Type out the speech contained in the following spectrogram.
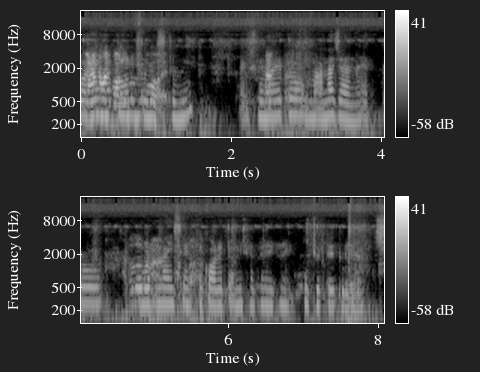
হয়, হয়। দুষ্টুমি। এক সময় তো মানা যায় না এত বদমাইশ আর কি করে তো আমি ছাতাটা এখানে উঁচুতে তুলে রাখছি।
